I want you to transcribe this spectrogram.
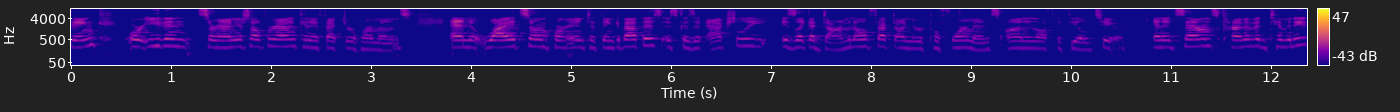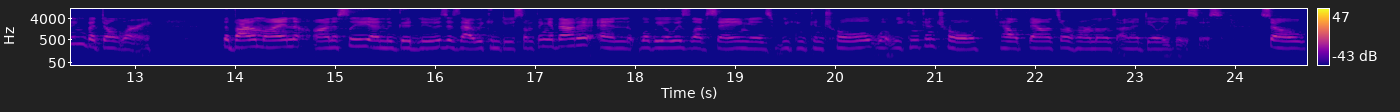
think, or even surround yourself around can affect your hormones. And why it's so important to think about this is because it actually is like a domino effect on your performance on and off the field, too. And it sounds kind of intimidating, but don't worry. The bottom line, honestly, and the good news is that we can do something about it. And what we always love saying is we can control what we can control to help balance our hormones on a daily basis. So,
